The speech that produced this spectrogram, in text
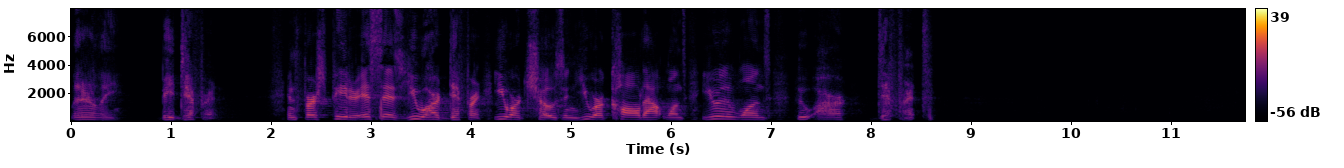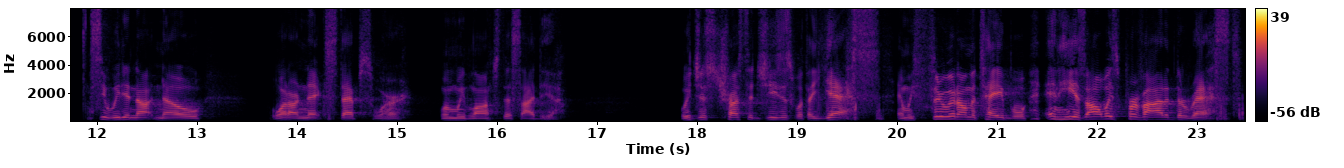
literally be different. In 1 Peter, it says, You are different, you are chosen, you are called out ones, you're the ones who are different. See, we did not know what our next steps were when we launched this idea. We just trusted Jesus with a yes, and we threw it on the table, and He has always provided the rest.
